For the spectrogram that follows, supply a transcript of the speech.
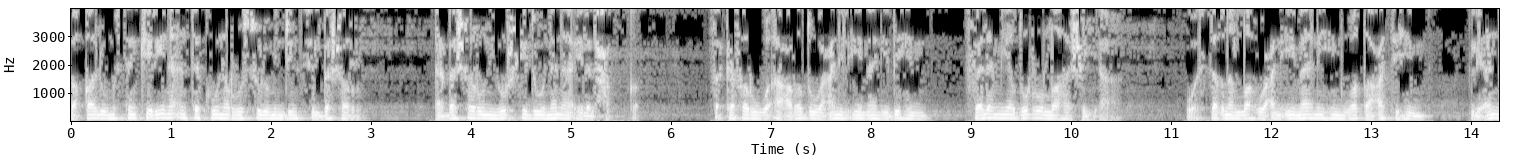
فقالوا مستنكرين أن تكون الرسل من جنس البشر أبشر يرشدوننا إلى الحق. فكفروا وأعرضوا عن الإيمان بهم فلم يضروا الله شيئا. واستغنى الله عن إيمانهم وطاعتهم لأن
